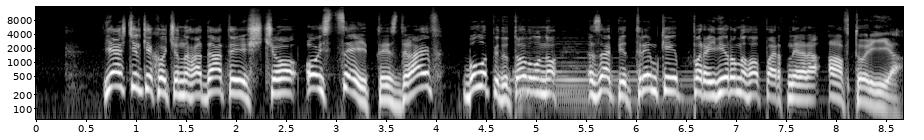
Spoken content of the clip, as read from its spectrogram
Я ж тільки хочу нагадати, що ось цей тест-драйв було підготовлено за підтримки перевіреного партнера Авторія.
